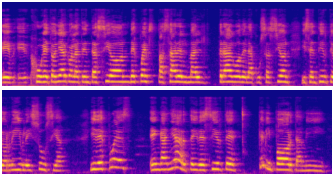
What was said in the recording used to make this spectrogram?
eh, eh, juguetonear con la tentación, después pasar el mal trago de la acusación y sentirte horrible y sucia. Y después engañarte y decirte, ¿qué me importa a mí?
